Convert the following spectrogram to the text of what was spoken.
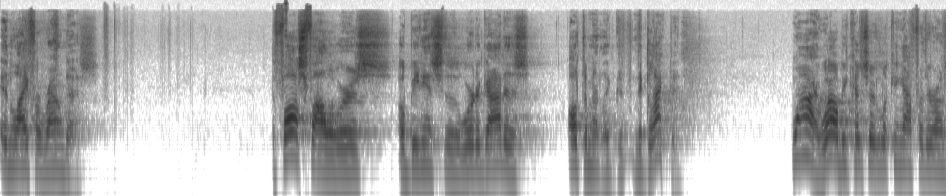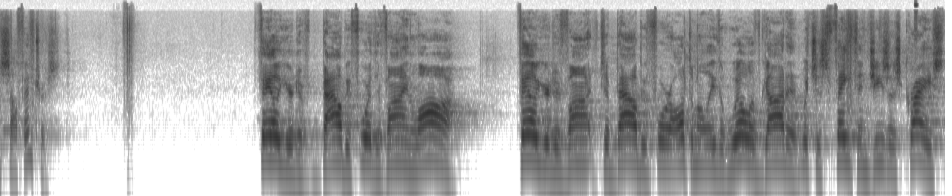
in life around us. The false followers' obedience to the Word of God is ultimately neglected. Why? Well, because they're looking out for their own self interest. Failure to bow before divine law, failure to, to bow before ultimately the will of God, uh, which is faith in Jesus Christ,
